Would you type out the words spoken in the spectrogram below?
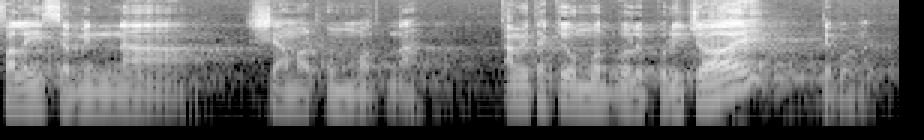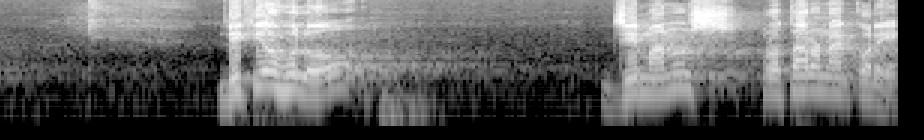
ফালাইসা মিন্না, সে আমার উম্মত না। আমি তাকে উম্মত বলে পরিচয় দেব না। দ্বিতীয় হলো যে মানুষ প্রতারণা করে,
